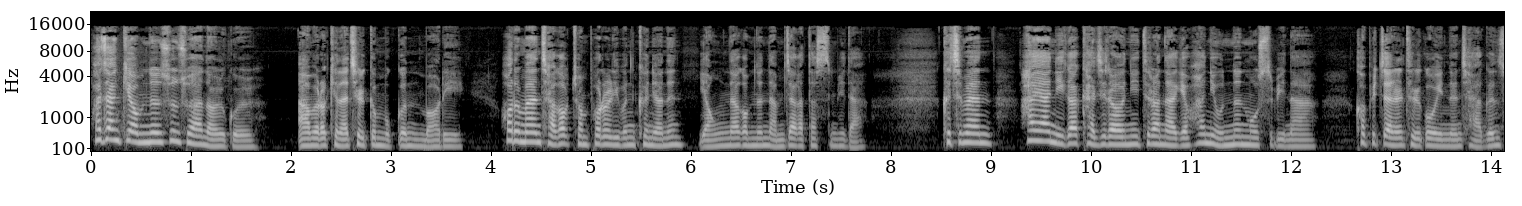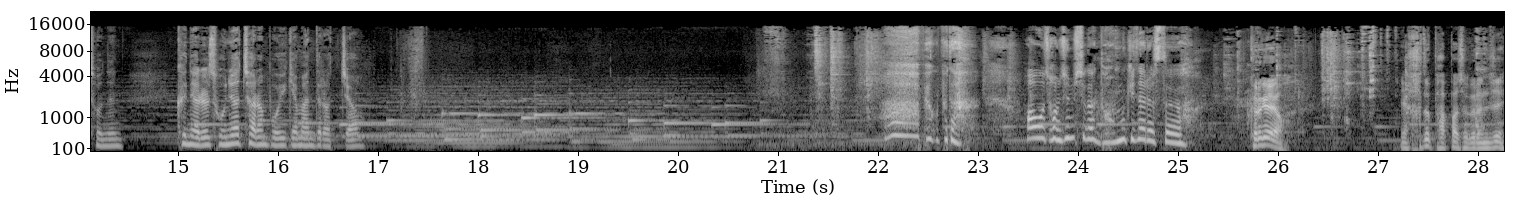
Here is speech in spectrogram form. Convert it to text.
화장기 없는 순수한 얼굴, 아무렇게나 질끈 묶은 머리, 허름한 작업 점퍼를 입은 그녀는 영락 없는 남자 같았습니다. 그치만 하얀 이가 가지런히 드러나게 환히 웃는 모습이나 커피잔을 들고 있는 작은 손은 그녀를 소녀처럼 보이게 만들었죠. 배고프다. 아우, 점심시간 너무 기다렸어요. 그러게요. 하도 바빠서 그런지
